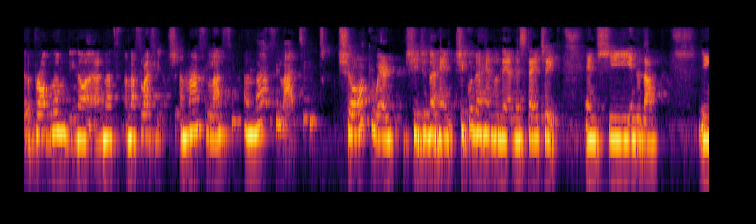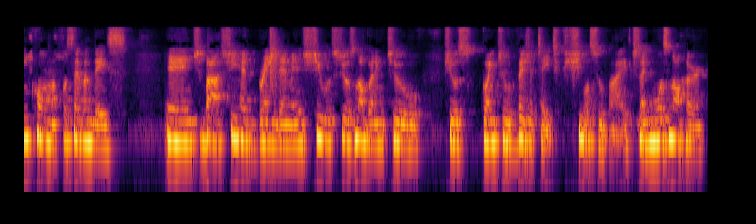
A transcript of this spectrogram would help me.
uh, problem, you know, an anaphylactic, anaphylactic, anaphylactic shock where she didn't hand, she couldn't handle the anesthetic and she ended up in coma for seven days. And but she had brain damage. She was she was not going to she was going to vegetate. She was survived, so it was not her.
